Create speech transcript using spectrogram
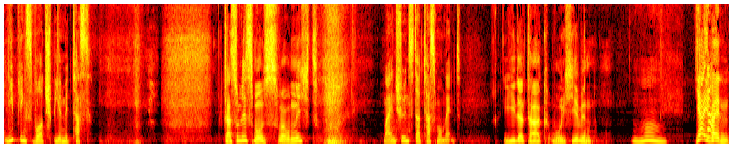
Lieblingswortspiel mit Tass. Tassolismus, warum nicht? Mein schönster Tass-Moment. Jeder Tag, wo ich hier bin. Ja, ihr beiden,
